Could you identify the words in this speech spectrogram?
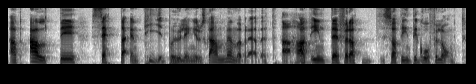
att alltid sätta en tid på hur länge du ska använda brädet. Aha. Att inte för att, så att det inte går för långt.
